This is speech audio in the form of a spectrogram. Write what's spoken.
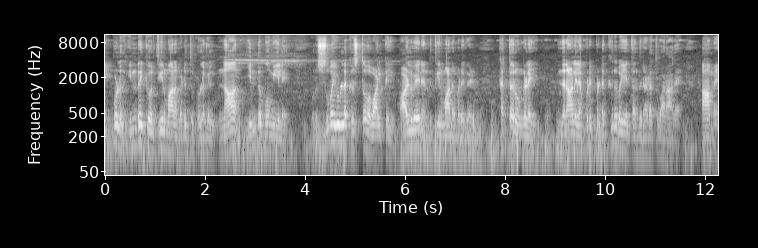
இப்பொழுது இன்றைக்கு ஒரு தீர்மானம் எடுத்துக்கொள்ளுங்கள் நான் இந்த பூமியிலே ஒரு சுவையுள்ள கிறிஸ்தவ வாழ்க்கை வாழ்வேன் என்று தீர்மானமிடுங்கள். கத்தர் உங்களை இந்த நாளில் அப்படிப்பட்ட கிருபையை தந்து நடத்துவாராக. ஆமே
